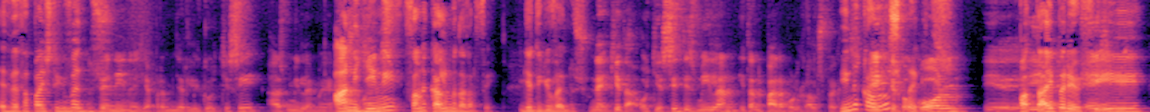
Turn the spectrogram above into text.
ε, δεν θα πάει στο Juventus. Δεν είναι για Premier League και εσύ. Α μην λέμε. Αν ας μ' γίνει, θα είναι καλή μεταγραφή για την Juventus. Ναι, κοίτα, ο Κεσί της Μίλαν ήταν πάρα πολύ καλός παίκτης. Είναι καλός Έχει και τον παίκτης. γκολ. ε, Πατάει ε, περιοχή. Έχει,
